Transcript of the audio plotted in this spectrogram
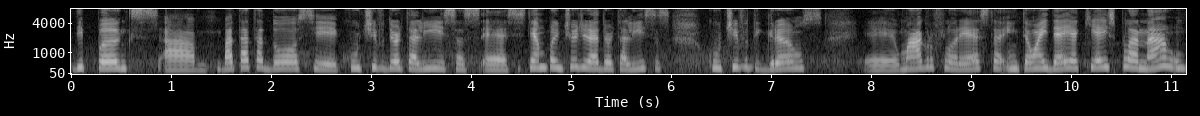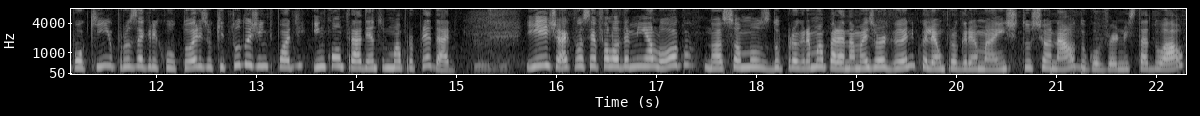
de punks, a batata doce, cultivo de hortaliças, é, sistema plantio direto de hortaliças, cultivo de grãos, é, uma agrofloresta. Então a ideia aqui é explanar um pouquinho para os agricultores o que tudo a gente pode encontrar dentro de uma propriedade. E já que você falou da minha logo, nós somos do programa Paraná Mais Orgânico, ele é um programa institucional do governo estadual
